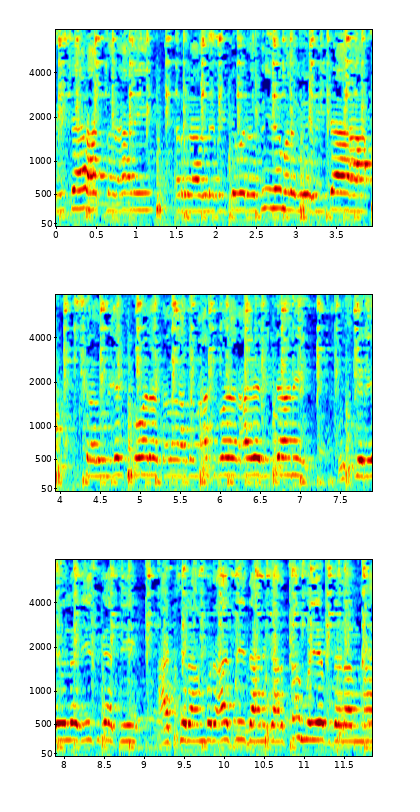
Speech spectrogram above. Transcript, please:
బిడ్డ ఆత్మరాని రాజుల బిడ్డ రసీనమలగే బిడ్డ చదువు నేర్చుకోవాలి తర్వాత మార్చుకోవాలి రావే బిడ్డ అని ఉసుక రేవులో తీసుకొచ్చి అక్షరంబు రాసి దానికి అర్థం చెప్తాడమ్మా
